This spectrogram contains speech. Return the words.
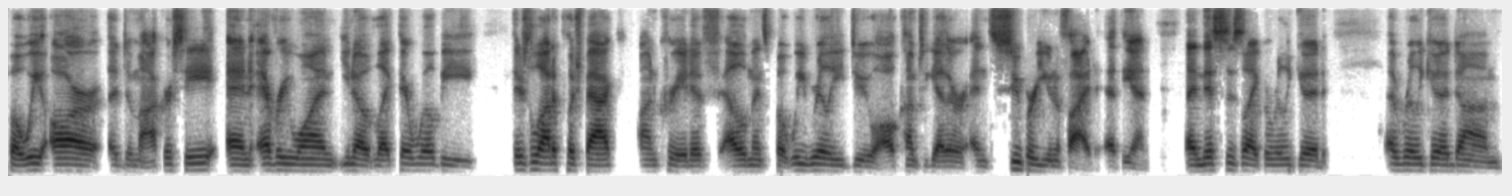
but we are a democracy, and everyone, you know, like there will be, there's a lot of pushback on creative elements, but we really do all come together and super unified at the end. And this is like a really good, a really good, um,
